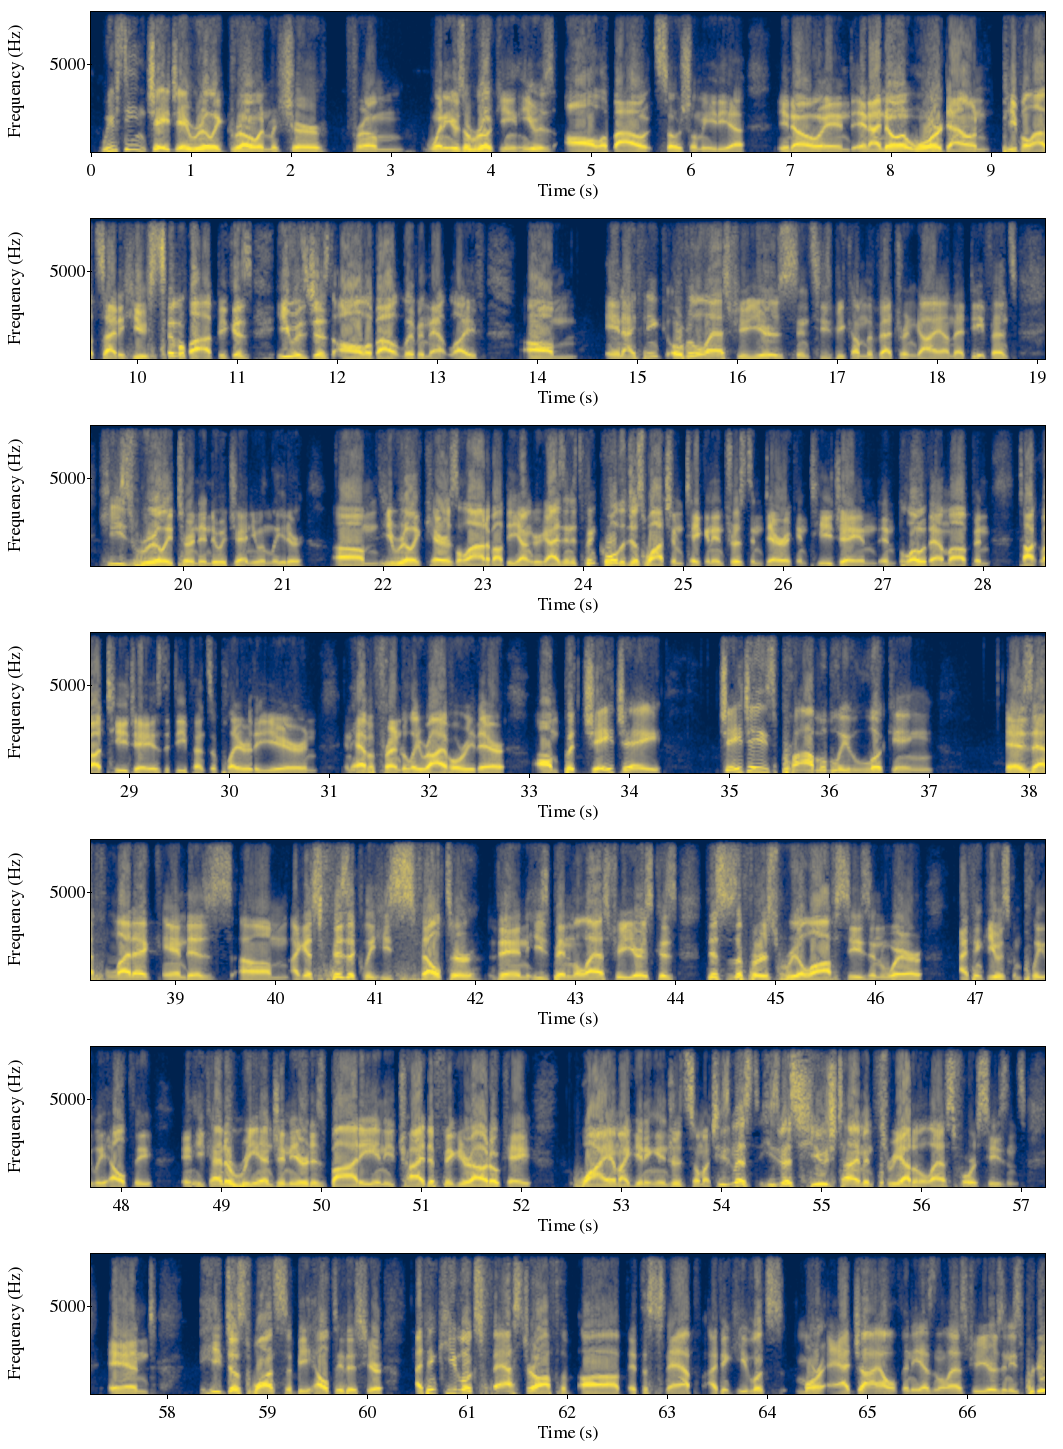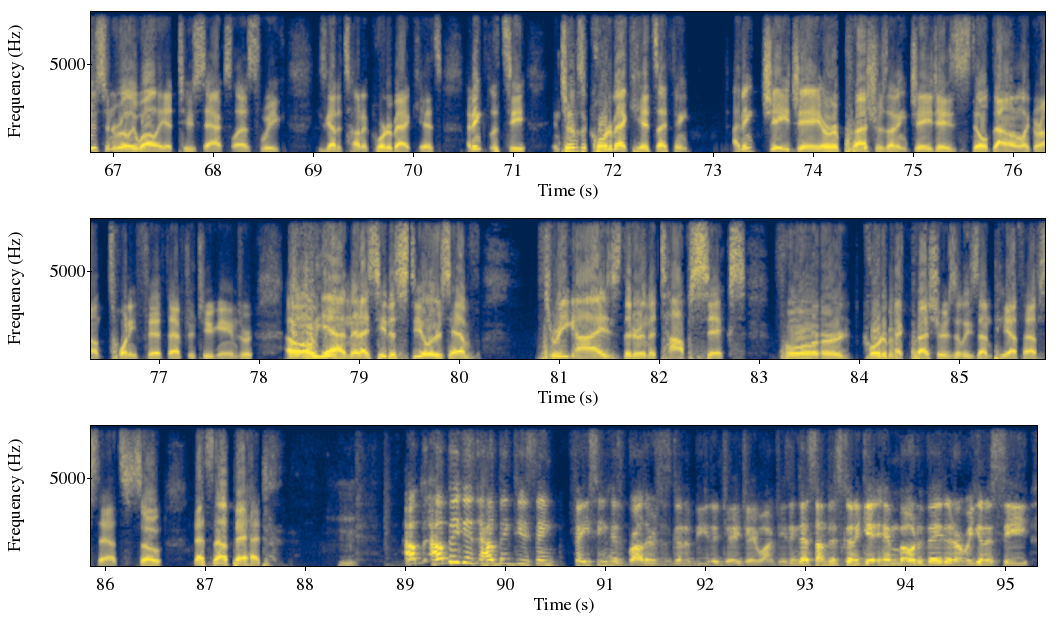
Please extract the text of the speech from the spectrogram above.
we've seen JJ really grow and mature from when he was a rookie and he was all about social media, you know, and and I know it wore down people outside of Houston a lot because he was just all about living that life. Um, and I think over the last few years, since he's become the veteran guy on that defense, he's really turned into a genuine leader. Um, he really cares a lot about the younger guys, and it's been cool to just watch him take an interest in Derek and TJ and, and blow them up and talk about TJ as the defensive player of the year and and have a friendly rivalry there. Um, but JJ, JJ's probably looking as athletic and as um, I guess physically he's svelter than he's been in the last few years because this is the first real off season where I think he was completely healthy and he kind of re-engineered his body and he tried to figure out okay why am i getting injured so much? He's missed he's missed huge time in three out of the last four seasons and he just wants to be healthy this year. I think he looks faster off the uh, at the snap. I think he looks more agile than he has in the last few years and he's producing really well. He had two sacks last week. He's got a ton of quarterback hits. I think let's see in terms of quarterback hits i think I think JJ or pressures. I think JJ is still down like around 25th after two games. Or oh, oh yeah, and then I see the Steelers have three guys that are in the top six for quarterback pressures, at least on PFF stats. So that's not bad. Hmm. How, how big is how big do you think facing his brothers is going to be to JJ Watt? Do you think that's something that's going to get him motivated? Are we going to see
